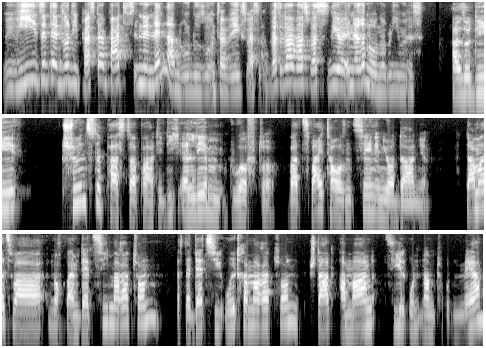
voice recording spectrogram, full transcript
Wie sind denn so die Pasta-Partys in den Ländern, wo du so unterwegs warst? Was war was, was dir in Erinnerung geblieben ist? Also, die schönste Pasta-Party, die ich erleben durfte, war 2010 in Jordanien. Damals war noch beim Dead Sea Marathon, das ist der Dead Sea Ultramarathon, Start Amman, Ziel unten am Toten Meer.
